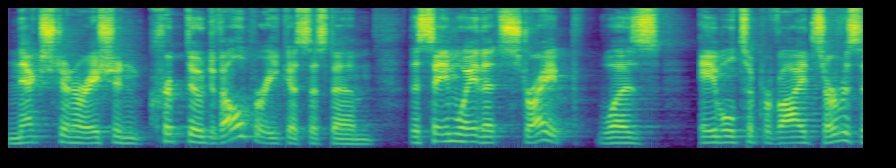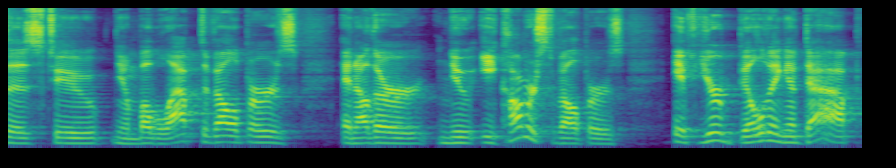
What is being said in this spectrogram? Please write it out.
next generation crypto developer ecosystem the same way that Stripe was able to provide services to, you know, mobile app developers and other new e-commerce developers. If you're building a DApp,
